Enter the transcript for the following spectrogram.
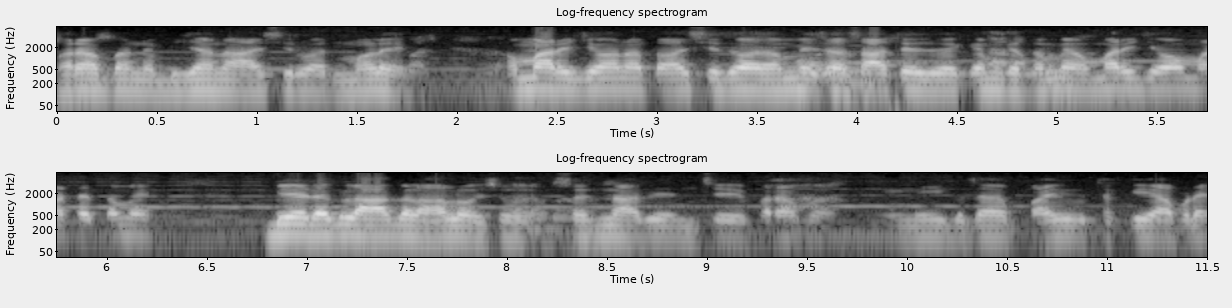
બરાબર ને બીજાના આશીર્વાદ મળે. અમારી જેવાના તો આશીર્વાદ હંમેશા સાથે જ હોય કેમ કે તમે અમારી જેવા માટે તમે બે ડગલા આગળ હાલો છો. સજનાબેન છે બરાબર. એ બધા ભાઈઓ થકી આપણે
